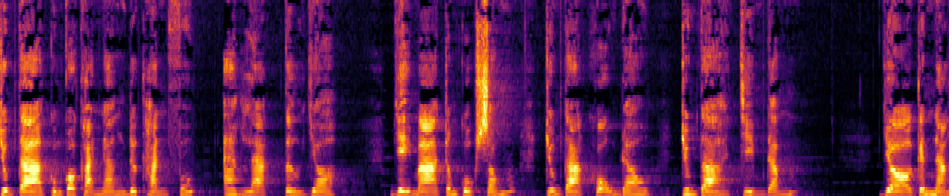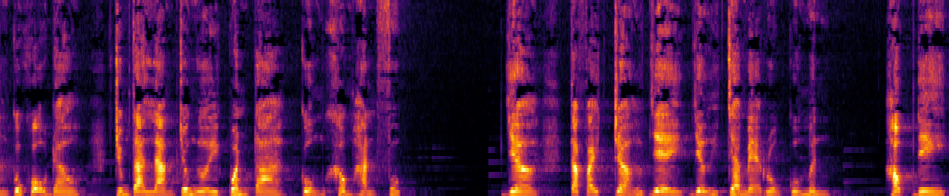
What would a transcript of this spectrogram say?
Chúng ta cũng có khả năng được hạnh phúc, an lạc, tự do. Vậy mà trong cuộc sống, chúng ta khổ đau, chúng ta chìm đắm. Do gánh nặng của khổ đau, chúng ta làm cho người quanh ta cũng không hạnh phúc. Giờ ta phải trở về với cha mẹ ruột của mình. Học đi,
